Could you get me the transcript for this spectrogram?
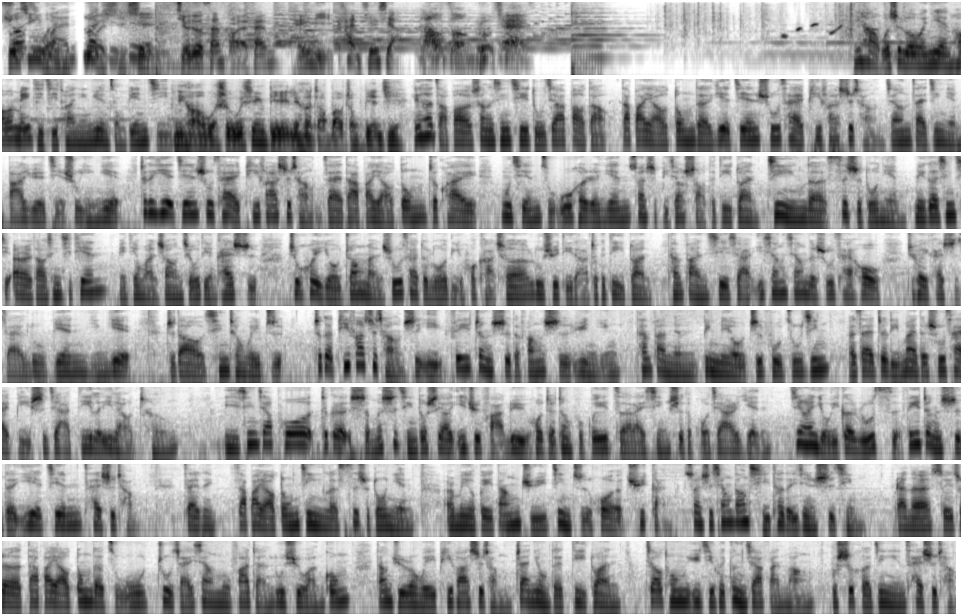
说新闻，论时事，九六三好 FM 陪你看天下。老总入场。你好，我是罗文燕，华文媒体集团营运总编辑。你好，我是吴欣迪，联合早报总编辑。联合早报上个星期独家报道，大巴窑东的夜间蔬菜批发市场将在今年八月结束营业。这个夜间蔬菜批发市场在大巴窑东这块目前祖屋和人烟算是比较少的地段，经营了四十多年。每个星期二到星期天，每天晚上九点开始，就会有装满蔬菜的罗里或卡车陆续抵达这个地段。摊贩卸下一箱箱的蔬菜后，就会开始在路边营业，直到清晨为止。这个批发市场是以非正式的方式运营，摊贩们并没有支付租金，而在这里卖的蔬菜比市价低了一两成。以新加坡这个什么事情都是要依据法律或者政府规则来行事的国家而言，竟然有一个如此非正式的夜间菜市场，在那扎巴窑东经营了四十多年，而没有被当局禁止或驱赶，算是相当奇特的一件事情。然而，随着大巴窑东的祖屋住宅项目发展陆续完工，当局认为批发市场占用的地段交通预计会更加繁忙，不适合经营菜市场，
